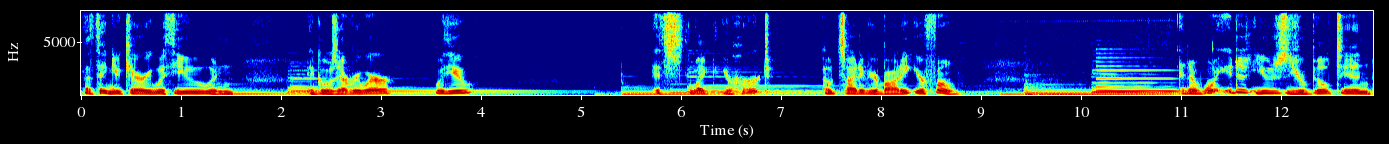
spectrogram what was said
that thing you carry with you and it goes everywhere with you. It's like your heart outside of your body, your phone. And I want you to use your built in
